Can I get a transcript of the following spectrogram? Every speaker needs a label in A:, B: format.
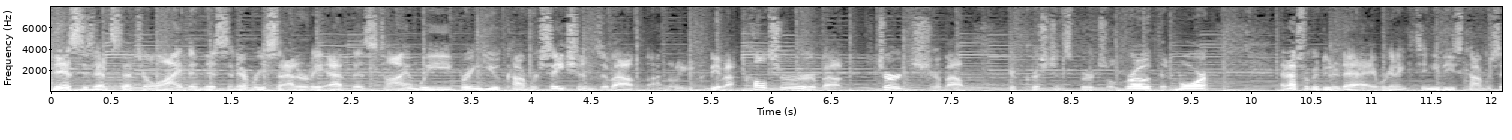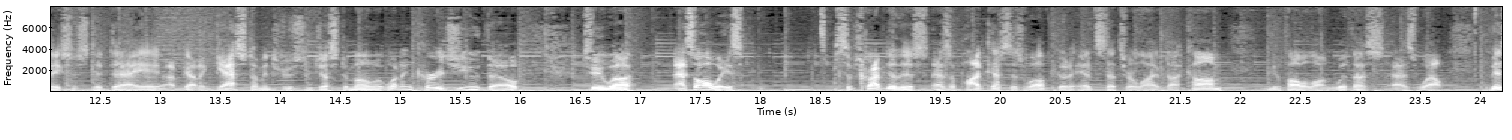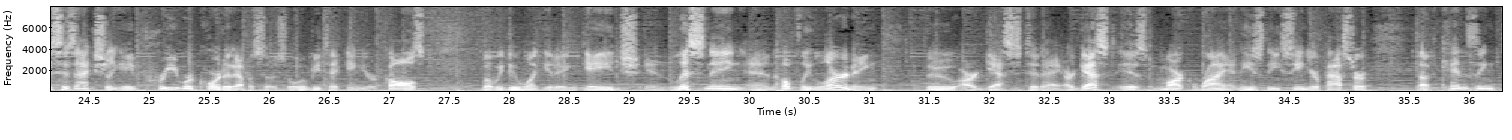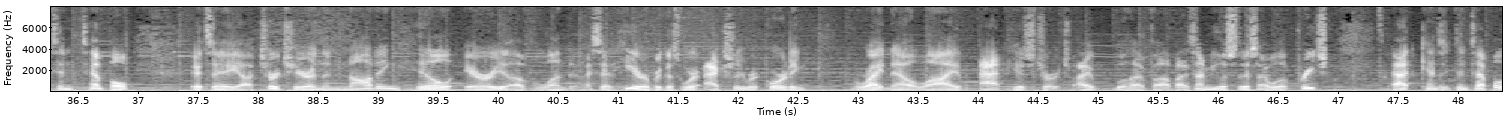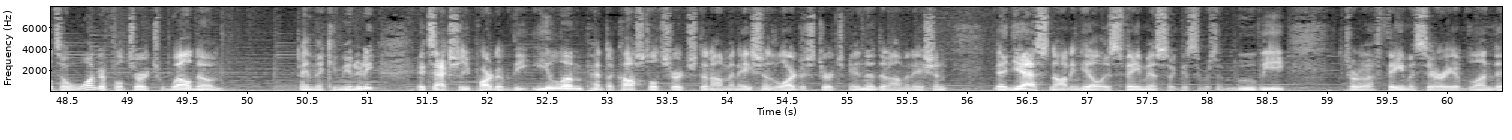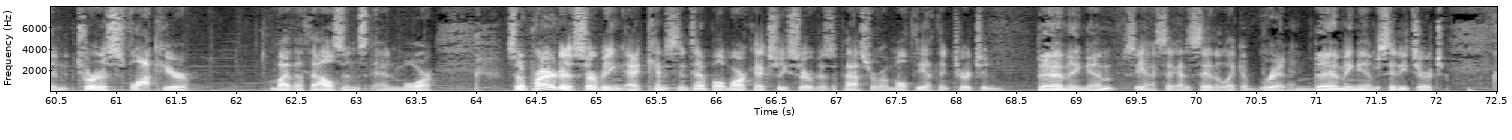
A: This is Ed Stetzer Live, and this and every Saturday at this time, we bring you conversations about, I don't know, it could be about culture, about church, about your Christian spiritual growth, and more. And that's what we're going to do today. We're going to continue these conversations today. I've got a guest I'm introducing in just a moment. I want to encourage you, though, to, uh, as always, subscribe to this as a podcast as well. Go to edstetzerlive.com, you can follow along with us as well. This is actually a pre recorded episode, so we'll be taking your calls but we do want you to engage in listening and hopefully learning through our guest today. Our guest is Mark Ryan. He's the senior pastor of Kensington Temple. It's a uh, church here in the Notting Hill area of London. I said here because we're actually recording right now live at his church. I will have, uh, by the time you listen to this, I will have preached at Kensington Temple. It's a wonderful church, well known in the community. It's actually part of the Elim Pentecostal Church denomination, the largest church in the denomination. And yes, Notting Hill is famous. I guess there was a movie, sort of a famous area of London. Tourists flock here by the thousands and more. So prior to serving at Kensington Temple, Mark actually served as a pastor of a multi ethnic church in Birmingham. See, I, say, I got to say that like a Brit. Yeah. Birmingham City Church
